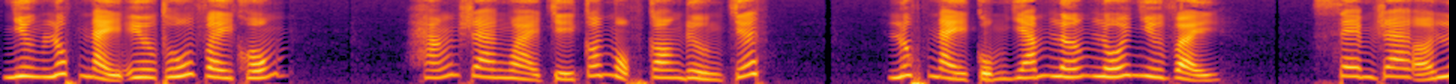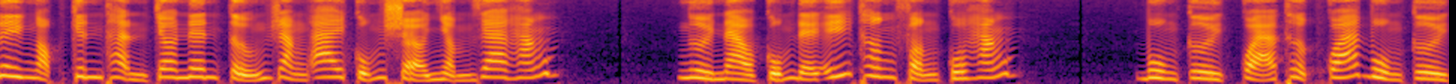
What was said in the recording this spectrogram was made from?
Nhưng lúc này yêu thú vây khốn. Hắn ra ngoài chỉ có một con đường chết. Lúc này cũng dám lớn lối như vậy. Xem ra ở Ly Ngọc Kinh Thành cho nên tưởng rằng ai cũng sợ nhậm ra hắn. Người nào cũng để ý thân phận của hắn. Buồn cười, quả thực quá buồn cười,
